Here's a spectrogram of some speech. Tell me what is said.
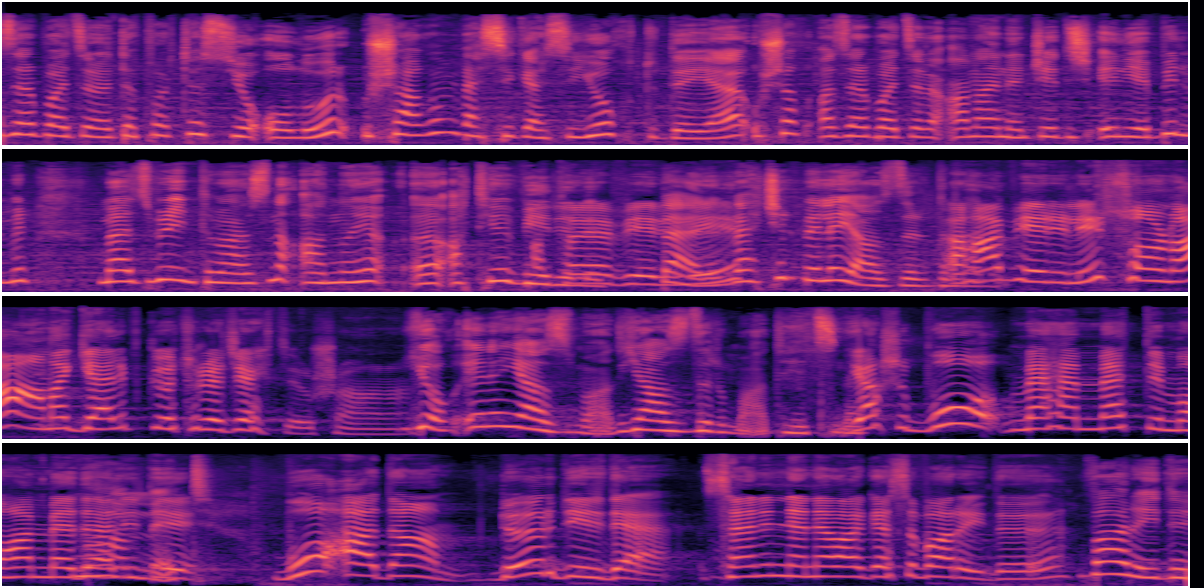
Azərbaycana deportasiya olur, uşağın vəsiqəsi yoxdur deyə, uşaq Azərbaycana ana ilə gediş eləyə bilmir, məcburi intimasını anaya ə, ataya verilir. Ataya verilir. Bəli, vəkil belə yazdırdı. mənə. Aha verilir, sonra ana gəlib götürəcəkdir uşağını. Yox, elə yazmadı, yazdırmadı heç nə. Yaxşı, bu Məhəmməddir, Muhammed Muhammed. Bu adam 4 ildə səninlə əlaqəsi var idi. Var idi,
